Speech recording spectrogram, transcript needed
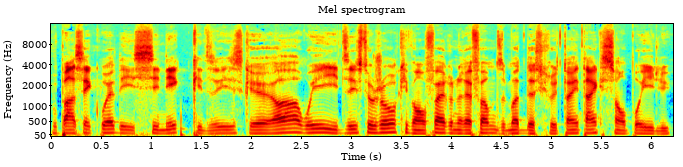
Vous pensez quoi des cyniques qui disent que, ah oui, ils disent toujours qu'ils vont faire une réforme du mode de scrutin tant qu'ils ne sont pas élus.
